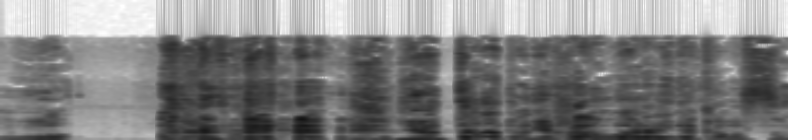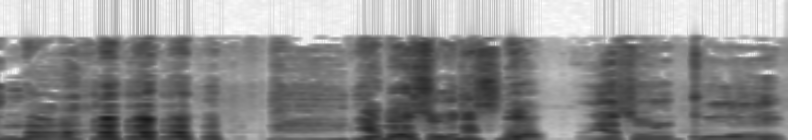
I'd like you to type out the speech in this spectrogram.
お言った後に半笑いな顔すんな。いや、まあそうですな。いや、そこを、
